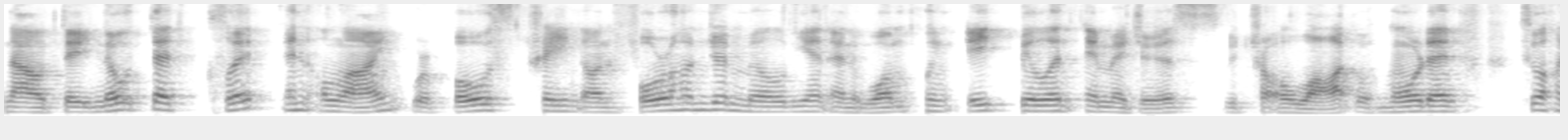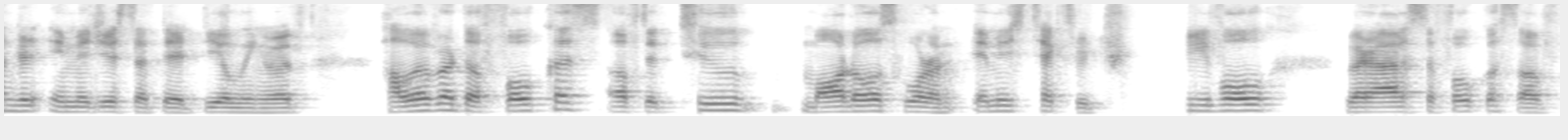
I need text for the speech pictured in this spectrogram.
Now they note that CLIP and Align were both trained on 400 million and 1.8 billion images, which are a lot, more than 200 images that they're dealing with. However, the focus of the two models were on image text retrieval, whereas the focus of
